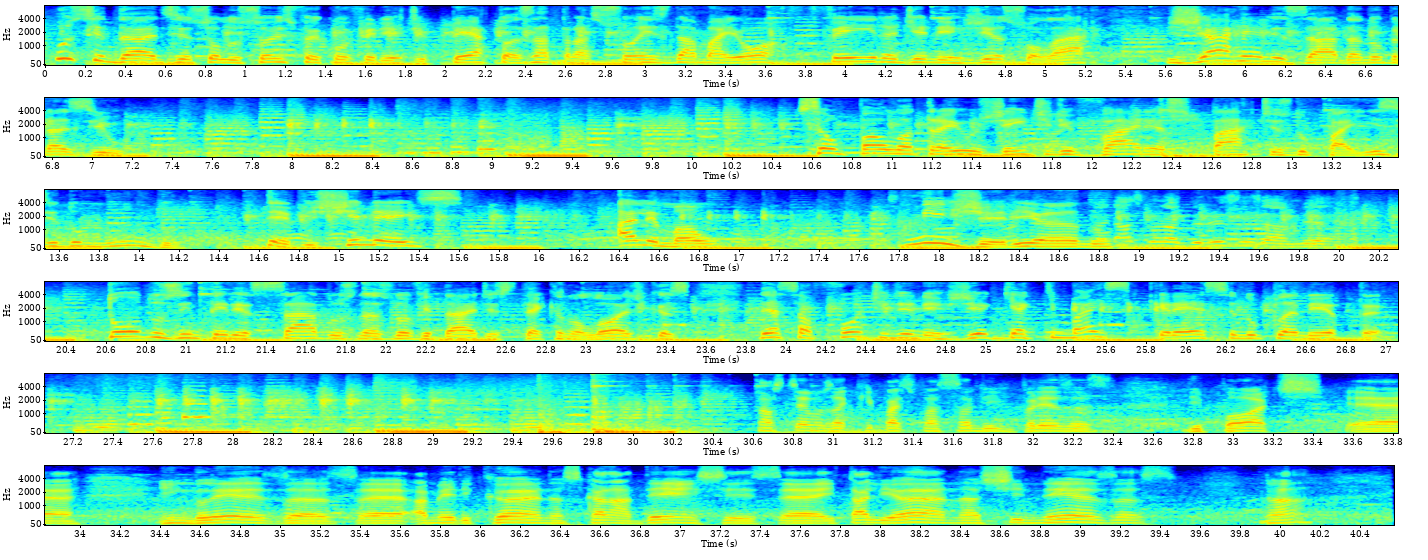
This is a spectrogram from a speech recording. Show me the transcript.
O Cidades e Soluções foi conferir de perto as atrações da maior feira de energia solar já realizada no Brasil. São Paulo atraiu gente de várias partes do país e do mundo. Teve chinês, alemão, nigeriano. Todos interessados nas novidades tecnológicas dessa fonte de energia que é a que mais cresce no planeta. Nós temos aqui participação de empresas de porte é, inglesas, é, americanas, canadenses, é, italianas, chinesas, né?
